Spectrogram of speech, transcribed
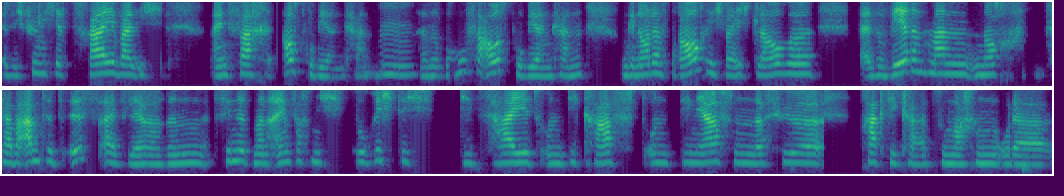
also ich fühle mich jetzt frei, weil ich einfach ausprobieren kann. Mhm. Also Berufe ausprobieren kann. Und genau das brauche ich, weil ich glaube, also während man noch verbeamtet ist als Lehrerin, findet man einfach nicht so richtig die Zeit und die Kraft und die Nerven dafür, Praktika zu machen oder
